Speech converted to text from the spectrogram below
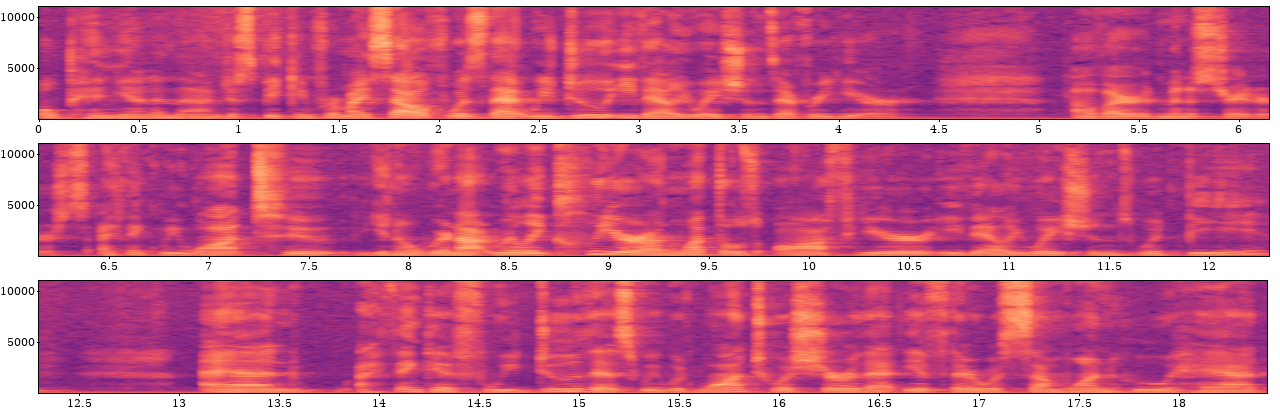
opinion, and I'm just speaking for myself, was that we do evaluations every year of our administrators. I think we want to, you know, we're not really clear on what those off-year evaluations would be. And I think if we do this, we would want to assure that if there was someone who had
